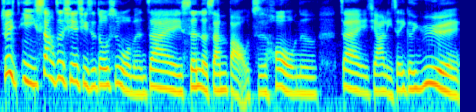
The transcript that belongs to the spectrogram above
所以以上这些其实都是我们在生了三宝之后呢，在家里这一个月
